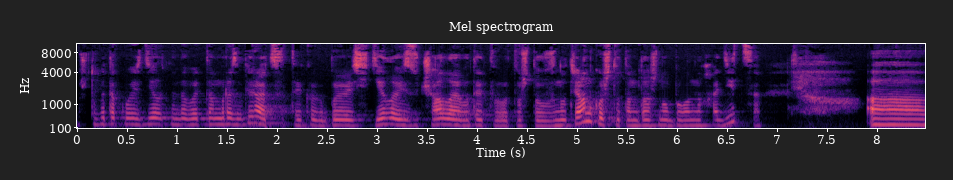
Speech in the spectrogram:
чтобы такое сделать, надо в этом разбираться. Ты как бы сидела, изучала вот это вот, то, что внутрянку, что там должно было находиться. А,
